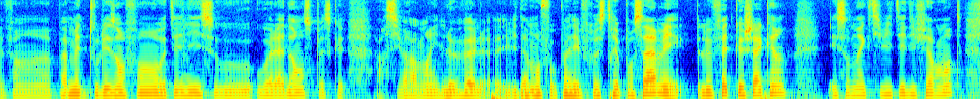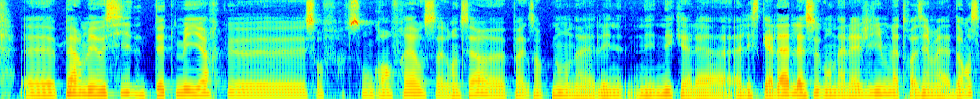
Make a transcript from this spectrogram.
enfin pas mm. mettre tous les enfants au tennis ou, à la danse parce que, alors si vraiment ils le veulent, évidemment, faut pas les frustrer pour ça, mais le fait que chacun ait son activité différente euh, permet aussi d'être meilleur que son, grand frère ou sa grande sœur. Euh, par exemple, nous, on a l'aîné qui est à l'escalade, la seconde à la gym, la troisième à la danse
